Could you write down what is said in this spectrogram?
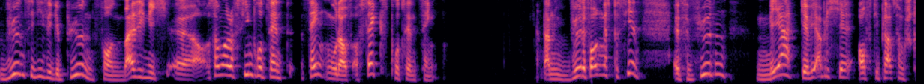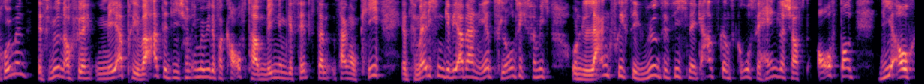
Würden sie diese Gebühren von, weiß ich nicht, äh, sagen wir mal auf 7% senken oder auf, auf 6% senken, dann würde Folgendes passieren. Es würden mehr Gewerbliche auf die Plattform strömen. Es würden auch vielleicht mehr Private, die schon immer wieder verkauft haben, wegen dem Gesetz dann sagen, okay, jetzt melde ich ein Gewerbe an, jetzt lohnt sich für mich. Und langfristig würden sie sich eine ganz, ganz große Händlerschaft aufbauen, die auch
